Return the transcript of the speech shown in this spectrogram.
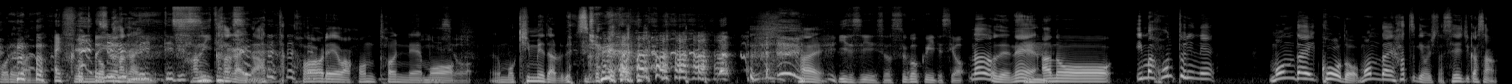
これはねはい。噴の加害繁華街があった。これは本当にねもうもう金メダルです。よね。はい。いいですいいですよ。すごくいいですよ。なのでね、うん。あのー今本当にね問題行動問題発言をした政治家さん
